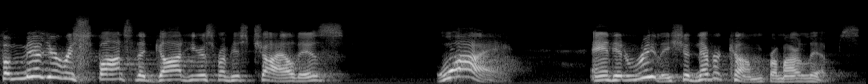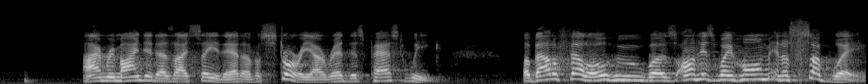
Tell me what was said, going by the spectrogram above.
familiar response that God hears from His child is, Why? And it really should never come from our lips. I'm reminded as I say that of a story I read this past week about a fellow who was on his way home in a subway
